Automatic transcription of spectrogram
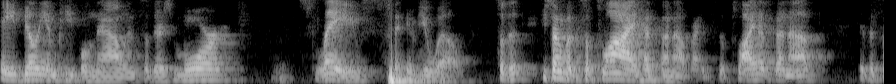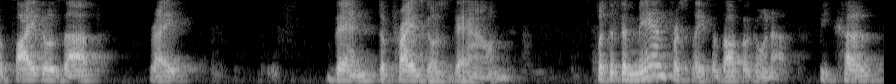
8 billion people now, and so there's more slaves, if you will. So the, he's talking about the supply has gone up, right? The supply has gone up. If the supply goes up, right, then the price goes down. But the demand for slaves is also going up because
